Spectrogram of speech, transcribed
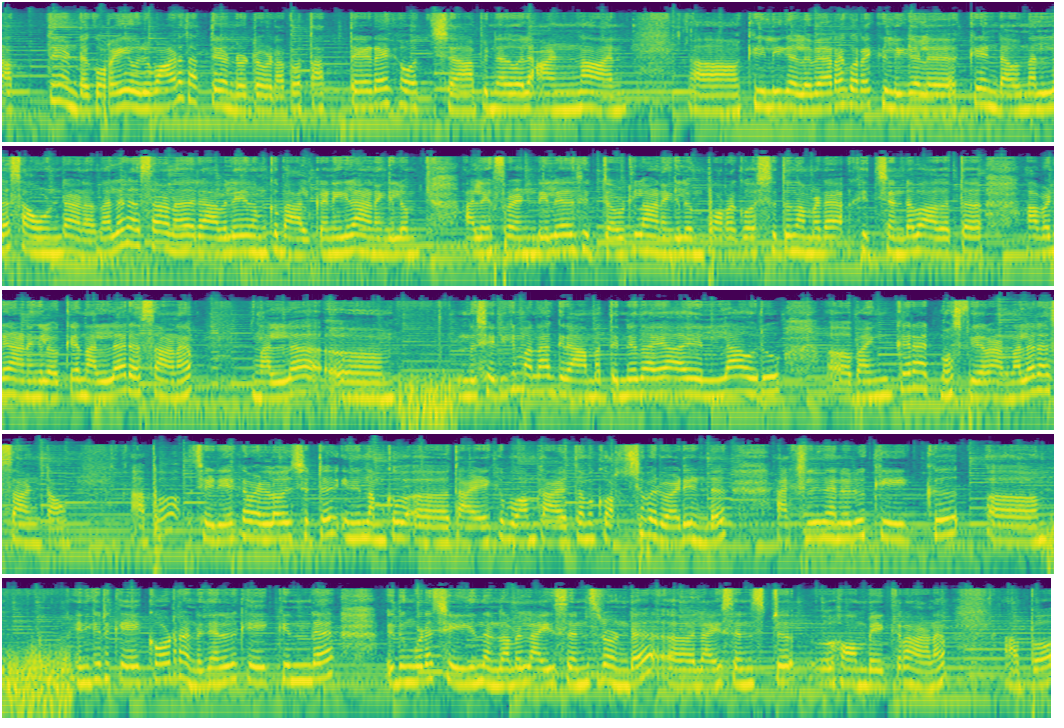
തത്തയുണ്ട്. കുറേ ഒരുപാട് തത്തയുണ്ട് കേട്ടോ ഇവിടെ. അപ്പോൾ തത്തയുടെ ഒച്ച പിന്നെ അതുപോലെ അണ്ണാൻ കിളികൾ വേറെ കുറേ കിളികൾ ഒക്കെ ഉണ്ടാവും. നല്ല സൗണ്ടാണ് നല്ല രസമാണ് രാവിലെ നമുക്ക് ബാൽക്കണിയിലാണെങ്കിലും അല്ലെങ്കിൽ ഫ്രണ്ടിൽ സിറ്റ് ഔട്ടിലാണെങ്കിലും പുറകുവശത്ത് നമ്മുടെ കിച്ചന്റെ ഭാഗത്ത് അവിടെ ആണെങ്കിലും ഒക്കെ നല്ല രസമാണ് നല്ല ശരിക്കും പറഞ്ഞാൽ ഗ്രാമത്തിന്റെതായ ആ എല്ലാ ഒരു ഭയങ്കര അറ്റ്മോസ്ഫിയറാണ് നല്ല രസമാണ് കേട്ടോ അപ്പോൾ ചെടിയൊക്കെ വെള്ളം ഒഴിച്ചിട്ട് ഇനി നമുക്ക് താഴേക്ക് പോകാം താഴത്ത് നമുക്ക് കുറച്ച് പരിപാടി ഉണ്ട് ആക്ച്വലി ഞാനൊരു കേക്ക് എനിക്കൊരു കേക്ക് ഓർഡർ ഉണ്ട്. ഞാനൊരു കേക്കിന്റെ ഇതും കൂടെ ചെയ്യുന്നുണ്ട്. നമ്മൾ ലൈസൻസ്ഡ് ഉണ്ട്. ലൈസൻസ്ഡ് ഹോം ബേക്കറാണ് അപ്പോൾ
